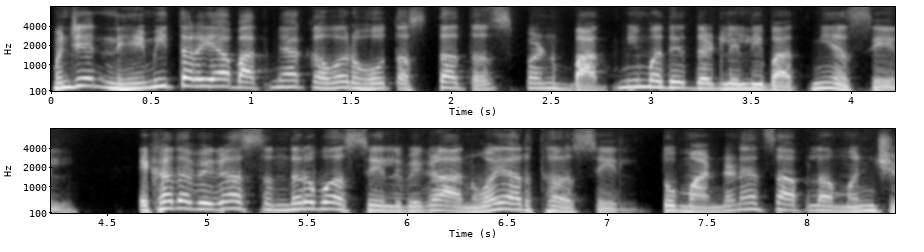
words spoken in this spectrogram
म्हणजे नेहमी तर या बातम्या कव्हर होत असतातच पण बातमीमध्ये दडलेली बातमी असेल एखादा वेगळा संदर्भ असेल वेगळा अन्वय अर्थ असेल तो मांडण्याचा आपला मंच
